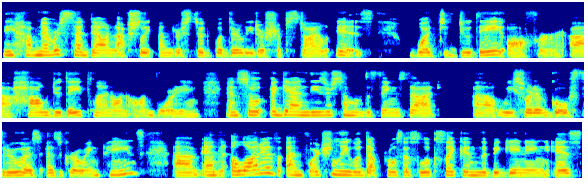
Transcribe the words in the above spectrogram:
they have never sat down and actually understood what their leadership style is. What do they offer? Uh, how do they plan on onboarding? And so again these are some of the things that uh, we sort of go through as as growing pains. Um, and a lot of, unfortunately, what that process looks like in the beginning is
